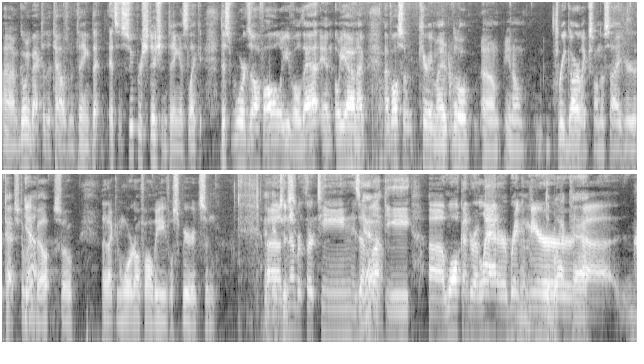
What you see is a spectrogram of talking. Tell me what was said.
uh, going back to the talisman thing, that it's a superstition thing. It's like this wards off all evil. That and oh yeah, and I've I've also carry my little um, you know three garlics on the side here attached to Yeah. my belt, so that I can ward off all the evil spirits and. it- it Uh, the number 13 is Yeah. unlucky. Uh, walk under a ladder, break a mirror. Mm. black cat. Uh,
